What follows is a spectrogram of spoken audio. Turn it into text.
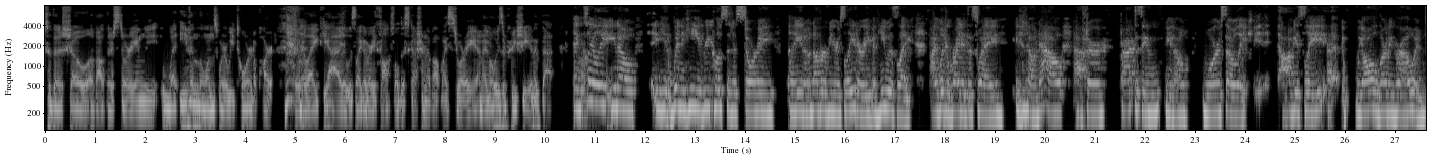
to the show about their story, and we even the ones where we tore it apart. They were like, "Yeah, it was like a very thoughtful discussion about my story," and I've always appreciated that. And um, clearly, you know, when he reposted his story, uh, you know, a number of years later, even he was like, I wouldn't write it this way, you know, now after practicing, you know, more. So like, obviously, uh, we all learn and grow and,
